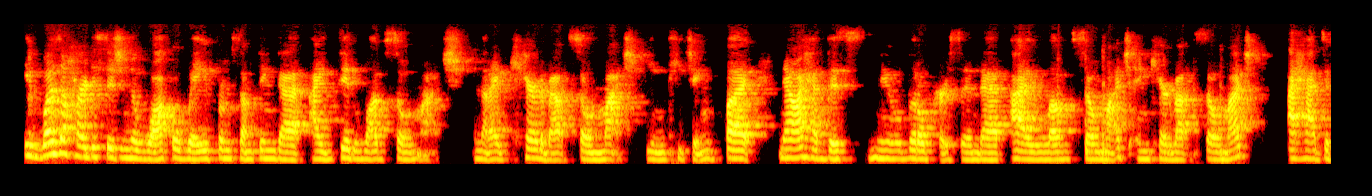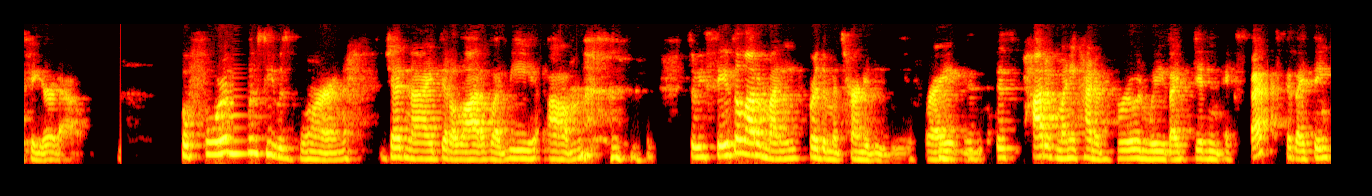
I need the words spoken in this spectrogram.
It was a hard decision to walk away from something that i did love so much and that i cared about so much being teaching. But now i had this new little person that i loved so much and cared about so much i had to figure it out before Lucy was born, Jed and I did a lot of like we um so we saved a lot of money for the maternity leave, right? Mhm. This pot of money kind of grew in ways I didn't expect because I think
